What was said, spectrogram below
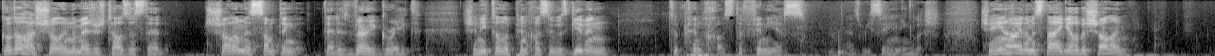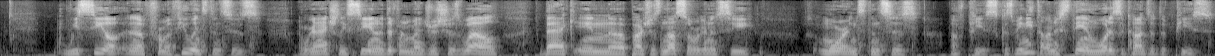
Godel HaShalom, the Medrash tells us that shalom is something that is very great. Shenitan Pinchas, it was given to Pinchas, to Phineas, as we say in English. Shein ha'idam isnai gel b'shalom we see uh, from a few instances, and we're going to actually see in a different medrash as well, back in uh, Parshas Nasa, we're going to see more instances of peace. Because we need to understand what is the concept of peace.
